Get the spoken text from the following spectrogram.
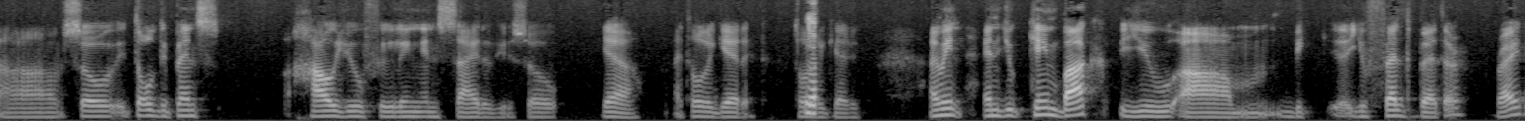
Uh, so it all depends how you feeling inside of you. So yeah, I totally get it. Totally get it. I mean, and you came back. You um, be, you felt better, right?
